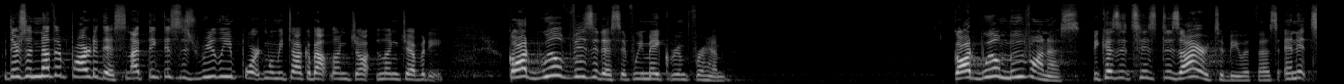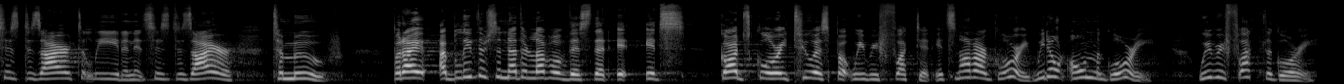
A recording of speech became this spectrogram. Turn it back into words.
But there's another part of this, and I think this is really important when we talk about longevity. God will visit us if we make room for him. God will move on us because it's His desire to be with us, and it's His desire to lead, and it's His desire to move. But I, I believe there's another level of this that it, it's God's glory to us, but we reflect it. It's not our glory. We don't own the glory, we reflect the glory.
